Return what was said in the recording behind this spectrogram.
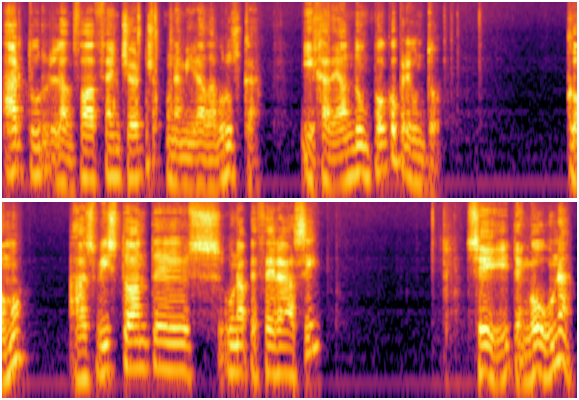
Arthur lanzó a Fenchurch una mirada brusca y jadeando un poco preguntó ¿Cómo? ¿Has visto antes una pecera así? Sí, tengo una,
